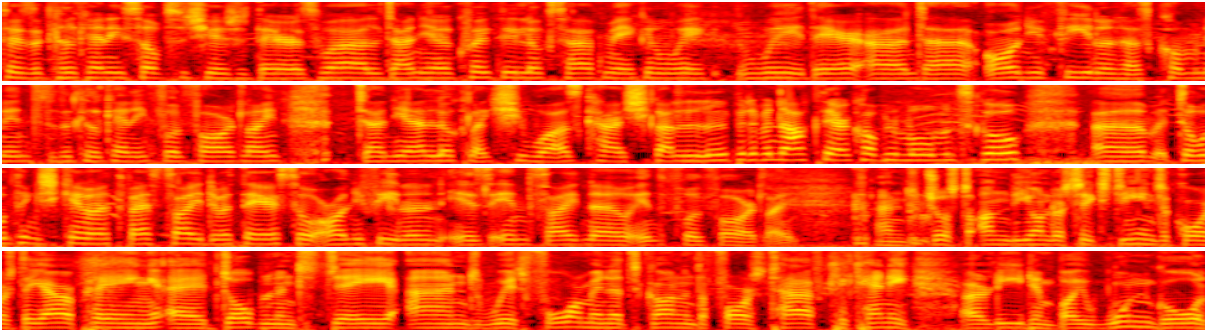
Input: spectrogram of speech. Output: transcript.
There's a Kilkenny substituted there as well. Danielle Quigley looks to have making way, way there, and uh, Anya Phelan has coming into the Kilkenny full forward line. Danielle looked like she was car- she got a little bit of a knock there a couple of moments ago. Um, I don't think she came out the best side of it there, so Anya Phelan is inside now in the full forward line. And just on the under 16s, of course, they are playing uh, Dublin today. And with four minutes gone in the first half, Kilkenny are leading by one goal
